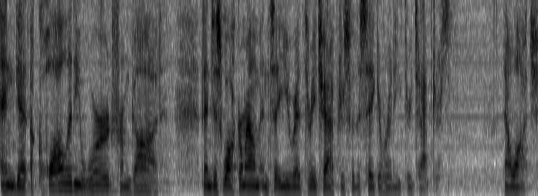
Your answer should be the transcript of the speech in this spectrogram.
and get a quality word from God than just walk around and say you read three chapters for the sake of reading three chapters. Now, watch.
